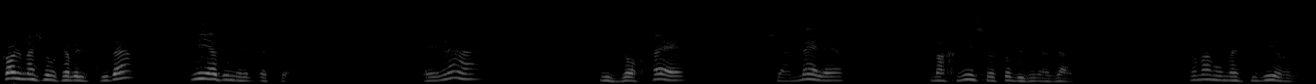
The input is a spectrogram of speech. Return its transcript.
כל מה שהוא מקבל פקודה, מיד הוא מבצע. אלא הוא זוכה שהמלך מכניס אותו בגנזיו. כלומר, הוא מסביר לו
